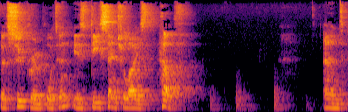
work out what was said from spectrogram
that's super important is decentralized health. And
